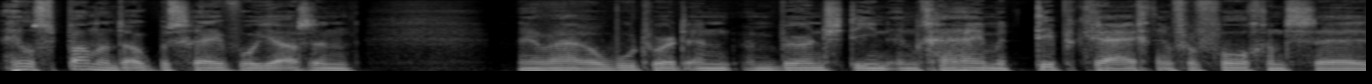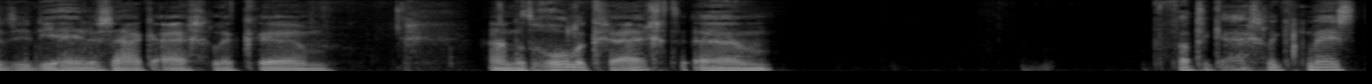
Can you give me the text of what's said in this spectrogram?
heel spannend ook beschreven... hoe je als een er waren Woodward en, Bernstein een geheime tip krijgt... en vervolgens uh, die, hele zaak eigenlijk uh, aan het rollen krijgt. Um, wat ik eigenlijk het meest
